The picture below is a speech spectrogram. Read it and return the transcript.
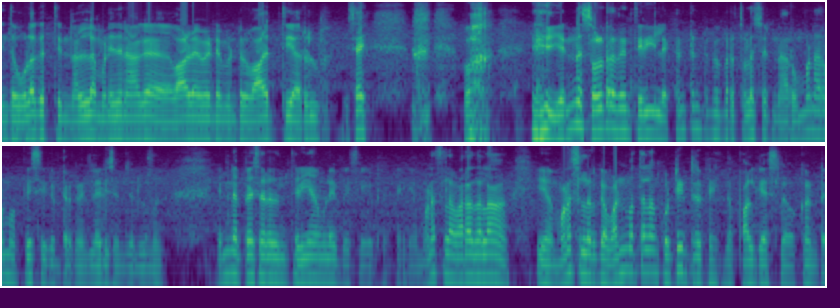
இந்த உலகத்தின் நல்ல மனிதனாக வாழ வேண்டும் என்று வாழ்த்தி அருள். இசை. வா- என்ன சொல்கிறதுன்னு தெரியல. கண்டென்ட் பேப்பரை தொலைச்சிட்டு நான் ரொம்ப நேரமாக பேசிக்கிட்டு இருக்கேன் லேடிஸ் அண்ட் ஜென்டில்மன் என்ன பேசுறதுன்னு தெரியாமலே பேசிக்கிட்டு இருக்கேன். என் மனசில் வரதெல்லாம் என் மனசில் இருக்க வன்மத்தெல்லாம் கொட்டிகிட்டு இருக்கேன் இந்த பால் கேஸில் உட்காந்துட்டு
